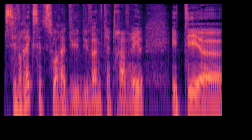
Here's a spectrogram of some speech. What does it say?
C'est vrai que cette soirée du, du 24 avril était euh,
